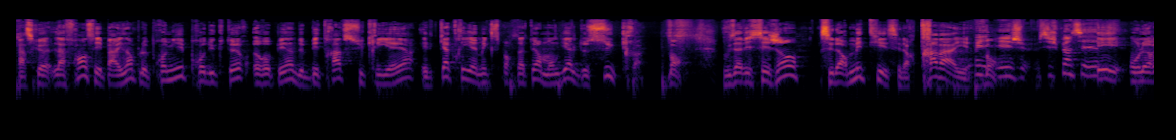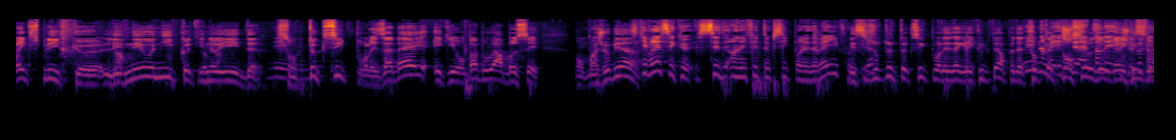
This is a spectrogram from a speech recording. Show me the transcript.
parce que la France est par exemple le premier producteur européen de betteraves sucrières et le quatrième exportateur mondial de sucre. Bon, vous avez ces gens, c'est leur métier, c'est leur travail. bon. et, je, si je peux et on leur explique que les néonicotinoïdes sont toxiques pour les abeilles et qu'ils vont pas pouvoir bosser. Bon, moi je veux bien. Ce qui est vrai, c'est que c'est en effet toxique pour les abeilles. mais c'est surtout toxique pour les agriculteurs. Peut-être faut peut-être penser aux agriculteurs.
